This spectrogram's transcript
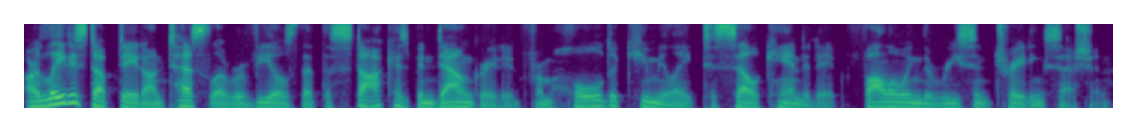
Our latest update on Tesla reveals that the stock has been downgraded from hold accumulate to sell candidate following the recent trading session.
